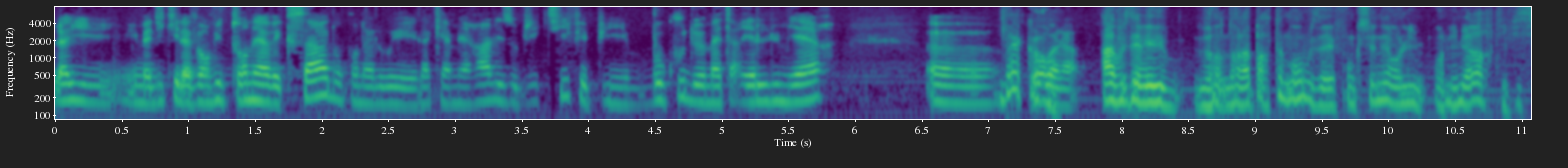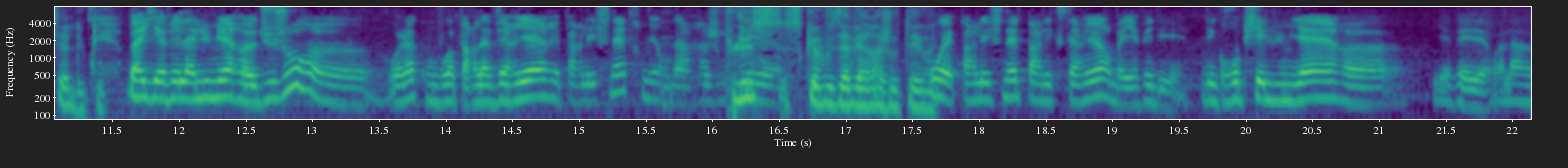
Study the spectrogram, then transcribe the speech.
Là, il, il m'a dit qu'il avait envie de tourner avec ça, donc on a loué la caméra, les objectifs, et puis beaucoup de matériel lumière. Euh, D'accord. voilà. Ah, vous avez dans, dans l'appartement, vous avez fonctionné en, lu- en lumière artificielle du coup. Bah, il y avait la lumière euh, du jour, euh, voilà, qu'on voit par la verrière et par les fenêtres, mais on a rajouté. Plus ce que vous avez rajouté. ouais. ouais, par les fenêtres, par l'extérieur, bah, il y avait des, des gros pieds lumière. il y avait voilà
